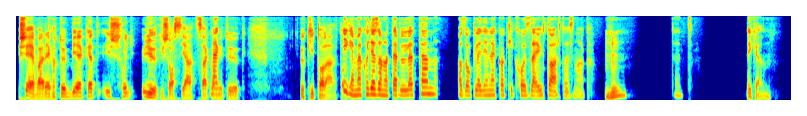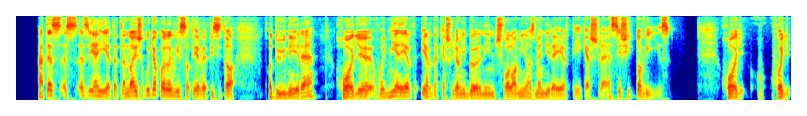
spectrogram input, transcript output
És elvárják a többieket is, hogy ők is azt játsszák, Meg- amit ők, ők kitaláltak. Igen, meg hogy azon a területen azok legyenek, akik hozzájuk tartoznak. Uh-huh. Tehát Igen. Hát ez, ez, ez ilyen hihetetlen. Na és akkor gyakorlatilag visszatérve picit a, a dűnére, hogy, hogy milyen ér- érdekes, hogy amiből nincs valami, az mennyire értékes lesz, és itt a víz. Hogy, hogy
